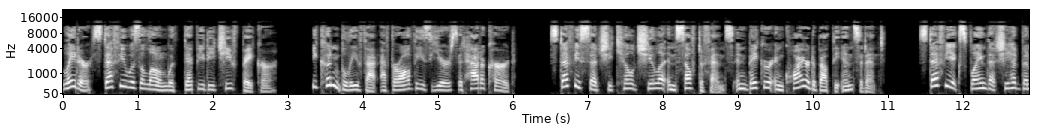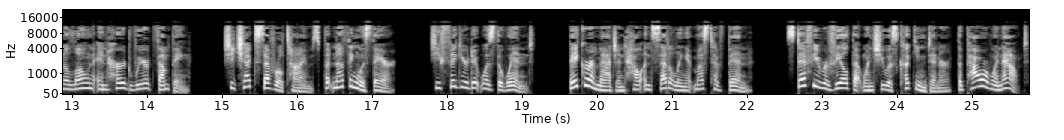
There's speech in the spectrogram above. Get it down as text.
Later, Steffy was alone with Deputy Chief Baker. He couldn't believe that after all these years it had occurred. Steffy said she killed Sheila in self-defense and Baker inquired about the incident. Steffy explained that she had been alone and heard weird thumping. She checked several times, but nothing was there. She figured it was the wind. Baker imagined how unsettling it must have been. Steffy revealed that when she was cooking dinner, the power went out.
